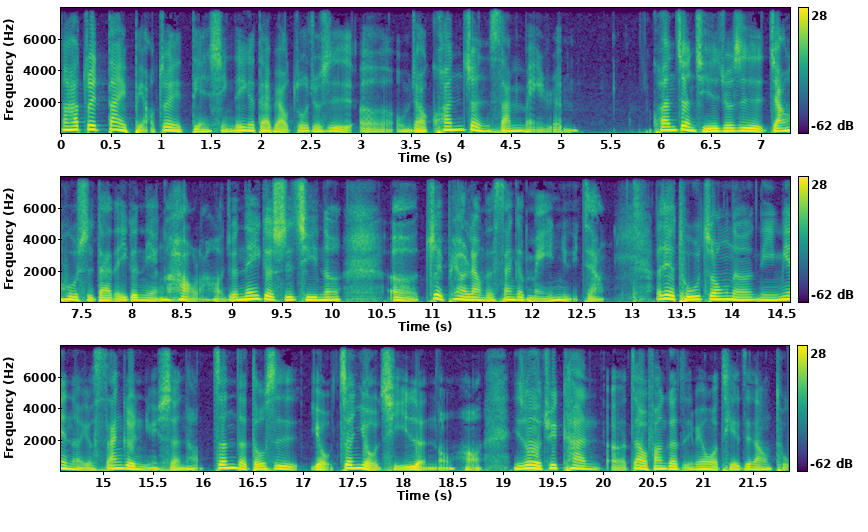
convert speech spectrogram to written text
那它最代表、最典型的一个代表作就是，呃，我们叫宽正三美人。宽正其实就是江户时代的一个年号了哈，就那个时期呢，呃，最漂亮的三个美女这样，而且图中呢，里面呢有三个女生哈，真的都是有真有其人哦，哈。你如果去看，呃，在我方格子里面我贴这张图，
